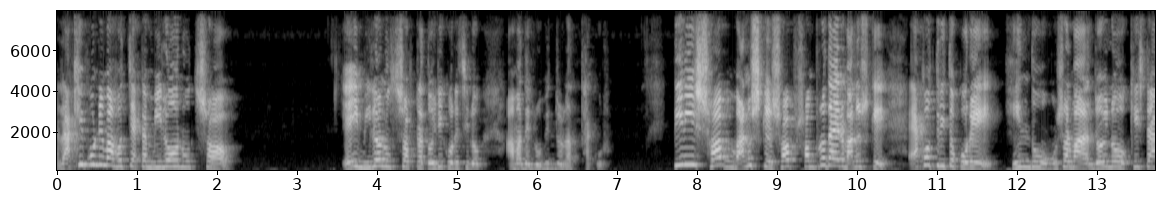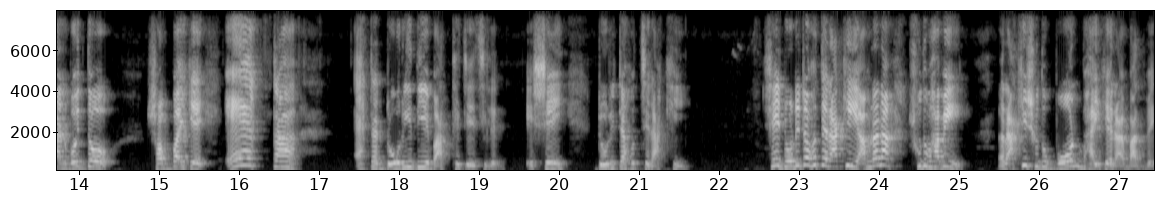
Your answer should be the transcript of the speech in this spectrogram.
রাখি পূর্ণিমা হচ্ছে একটা মিলন উৎসব। এই মিলন উৎসবটা তৈরি করেছিল আমাদের রবীন্দ্রনাথ ঠাকুর। তিনি সব মানুষকে, সব সম্প্রদায়ের মানুষকে একত্রিত করে হিন্দু, মুসলমান, জৈন, খ্রিস্টান, বৌদ্ধ সবাইকে একটা একটা ডরি দিয়ে বাঁধতে চেয়েছিলেন। এ সেই ডরিটা হচ্ছে রাখি। সেই ডরিটা হচ্ছে রাখি। আমরা না শুধু ভাবি, রাখি শুধু বোন ভাইকে বাঁধবে।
